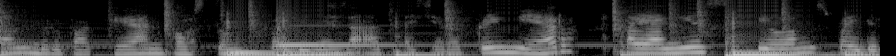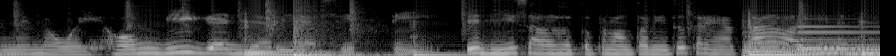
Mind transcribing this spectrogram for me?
yang berpakaian kostum Spider-Man saat acara premier tayangnya film Spider-Man No Way Home di Gandaria City. Jadi salah satu penonton itu ternyata lagi nemenin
